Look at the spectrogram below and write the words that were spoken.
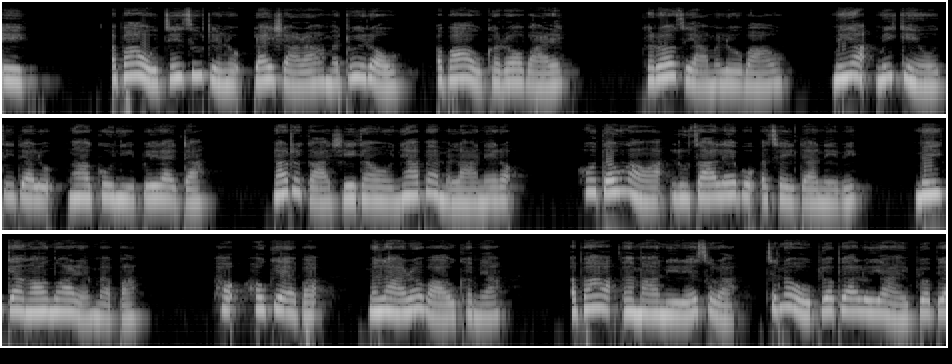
အေးအဘကိုကျေးဇူးတင်လို့လိုက်ရှာတာမတွေ့တော့ဘူးအဘကိုကြော့ပါတယ်ကြော့စရာမလိုပါဘူးမင်းကမိခင်ကိုတိတက်လို့ငါကူညီပေးလိုက်တာနောက်တကရေကန်ကိုညဘက်မလာနဲ့တော့ဟိုသုံးကောင်ကလူစားလဲဖို့အချိန်တန်နေပြီမင်းကန်ကောင်းသွားတယ်မှတ်ပါဟုတ်ဟုတ်ကဲ့အဘမလာတော့ပါဘူးခမညာ အဘဘယ်မှာနေတယ်ဆိုတာကျွန်တော်ကိုပြောပြလို့ရရင်ပြောပြ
